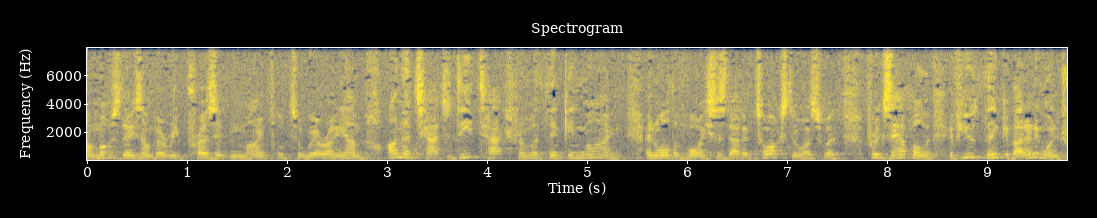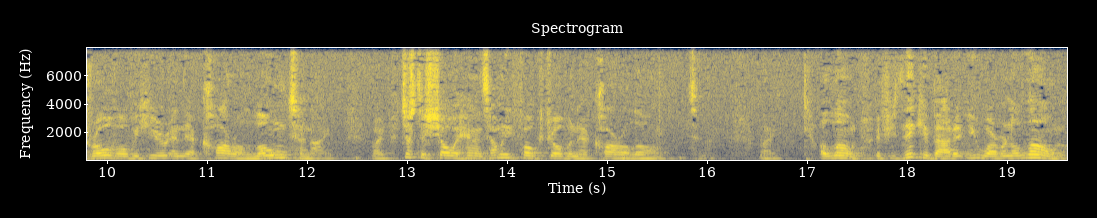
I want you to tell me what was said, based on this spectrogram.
on most days, I'm very present and mindful to where I am, unattached, detached from a thinking mind and all the voices that it talks to us with. For example, if you think about anyone drove over here in their car alone tonight, right? Just a show of hands, how many folks drove in their car alone tonight, right? Alone. If you think about it, you weren't alone.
